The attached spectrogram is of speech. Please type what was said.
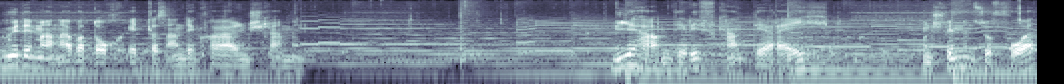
würde man aber doch etwas an den Korallen schrammen. Wir haben die Riffkante erreicht und schwimmen sofort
